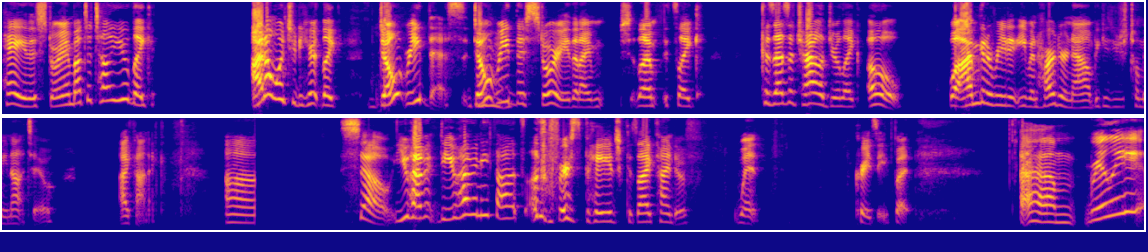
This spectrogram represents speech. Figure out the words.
hey, this story I'm about to tell you, like I don't want you to hear like don't read this. Don't mm-hmm. read this story that I'm it's like cuz as a child you're like, "Oh, well, I'm to read it even harder now because you just told me not to." Iconic. Um, so you haven't? Do you have any thoughts on the first page? Because I kind of went crazy, but Um, really?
